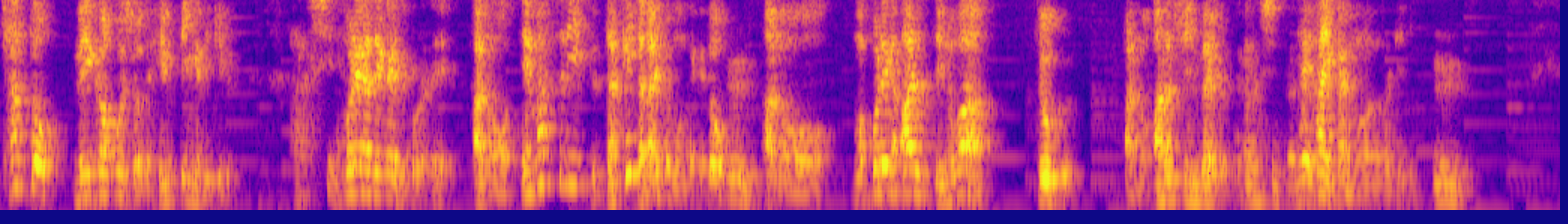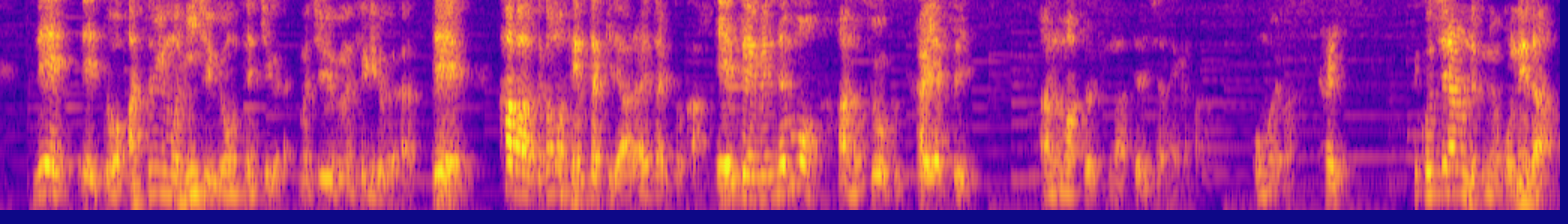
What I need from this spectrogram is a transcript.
ちゃんとメーカー保証で返品ができる。素晴らしいですこれがでかいところで、あの、エマスリープだけじゃないと思うんだけど、うん。あの、まあ、これがあるっていうのは、すごく、あの、安心材料で、安心だね。高い買い物なだけに。うん。で、えっ、と、厚みも24センチぐらい、まあ、十分すぎるぐらいあって、カバーとかも洗濯機で洗えたりとか、衛生面でも、あの、すごく使いやすい、あの、マットレスになってるんじゃないかなと思います。はい。で、こちらのですね、お値段、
